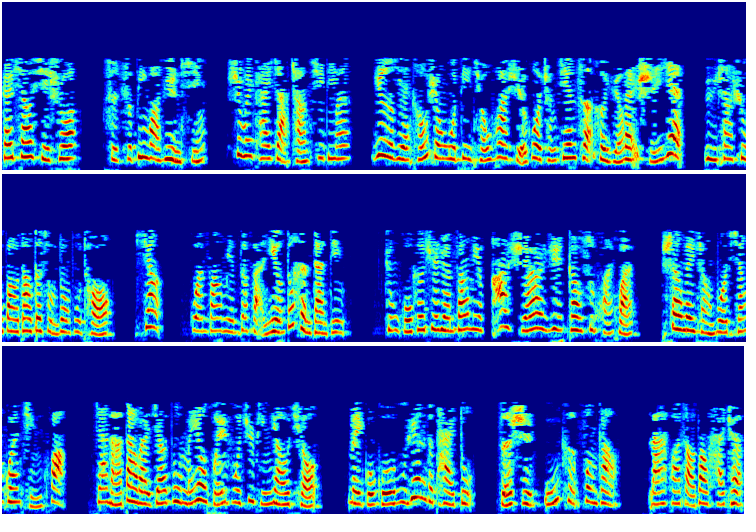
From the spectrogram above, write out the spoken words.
该消息说，此次并网运行是为开展长期低温热液口生物地球化学过程监测和原位实验。与上述报道的耸动不同，像。官方面的反应都很淡定。中国科学院方面二十二日告诉环环，尚未掌握相关情况。加拿大外交部没有回复置评要求。美国国务院的态度则是无可奉告。南华早报还称，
